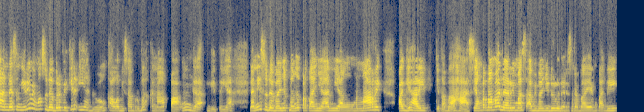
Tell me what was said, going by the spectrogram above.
anda sendiri memang sudah berpikir iya dong kalau bisa berubah kenapa enggak gitu ya nah ini sudah banyak banget pertanyaan yang menarik pagi hari kita bahas yang pertama dari Mas Abimanyu dulu dari Surabaya yang tadi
